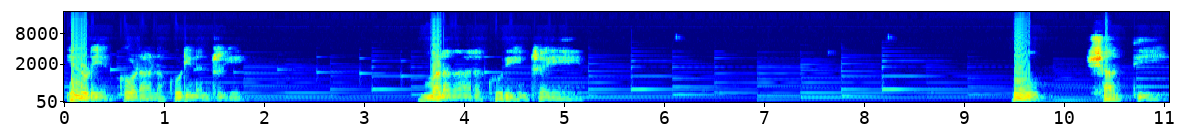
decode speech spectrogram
என்னுடைய கோடான கோடி நன்றியை மனதார கூறுகின்றேன். ஓம் சாந்தி.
